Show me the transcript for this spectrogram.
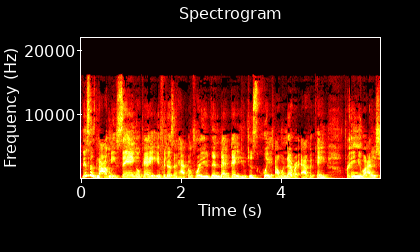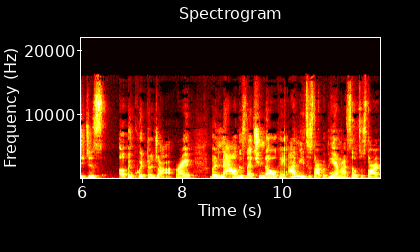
this is not me saying, okay, if it doesn't happen for you, then that day you just quit. I would never advocate for anybody to just up and quit their job, right? But now this lets you know, okay, I need to start preparing myself to start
